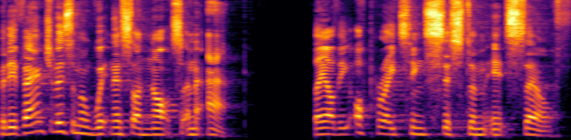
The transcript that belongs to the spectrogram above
But evangelism and witness are not an app. They are the operating system itself.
